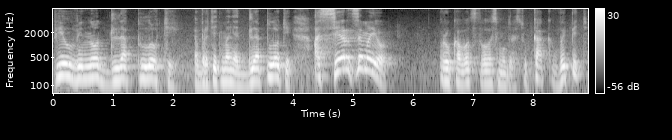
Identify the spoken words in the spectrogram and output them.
пил вино для плоти. Обратите внимание, для плоти. А сердце мое руководствовалась мудростью. Как выпить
